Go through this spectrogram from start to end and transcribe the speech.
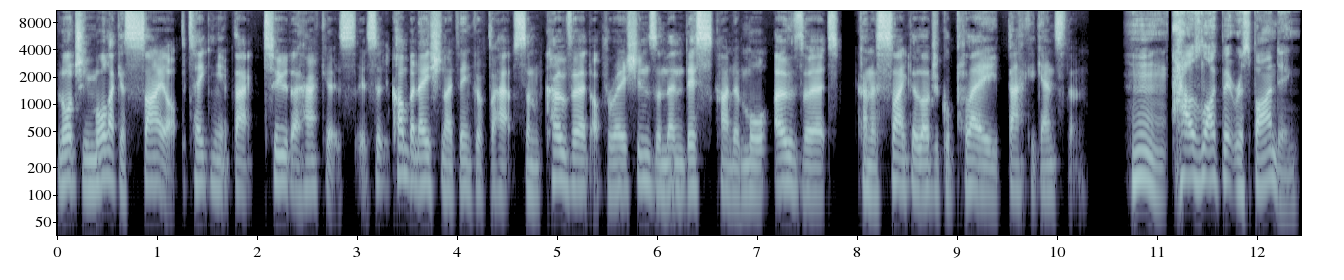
launching more like a psyop, taking it back to the hackers. It's a combination, I think, of perhaps some covert operations and then this kind of more overt kind of psychological play back against them. Hmm. How's Lockbit responding?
